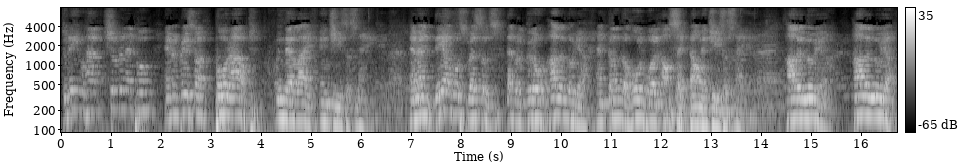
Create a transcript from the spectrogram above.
Today you have children at home, and praise God, pour out in their life in Jesus' name. Amen. They are those vessels that will grow, hallelujah, and turn the whole world upside down in Jesus' name. Hallelujah. Hallelujah.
